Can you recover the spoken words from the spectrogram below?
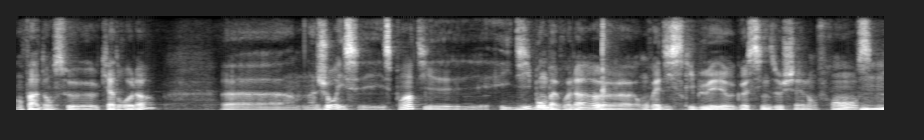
enfin dans ce cadre-là, euh, un jour il, se- il se pointe et et il dit bon bah voilà, euh, on va distribuer euh, Ghost in the Shell en France. Mhm.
